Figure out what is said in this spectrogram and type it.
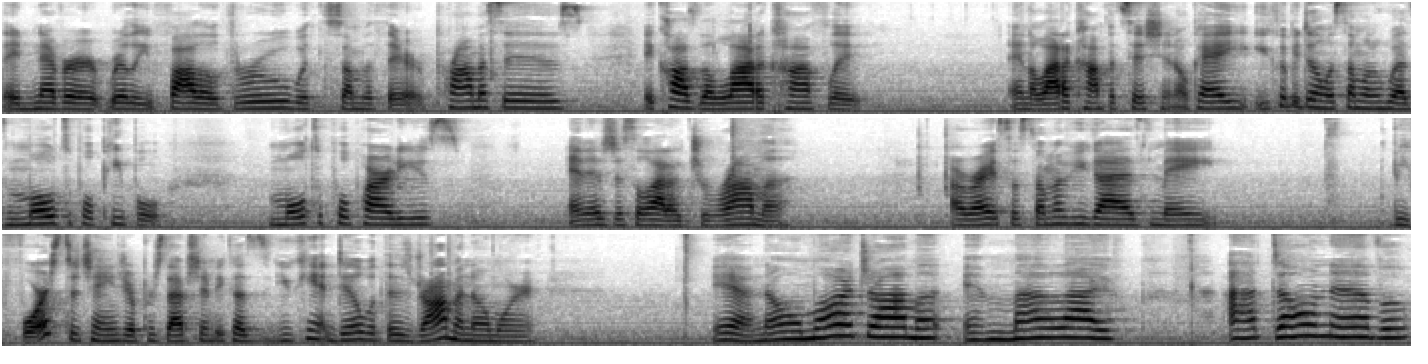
They never really followed through with some of their promises. It caused a lot of conflict and a lot of competition. Okay, you could be dealing with someone who has multiple people, multiple parties and there's just a lot of drama. All right, so some of you guys may be forced to change your perception because you can't deal with this drama no more. Yeah, no more drama in my life. I don't ever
